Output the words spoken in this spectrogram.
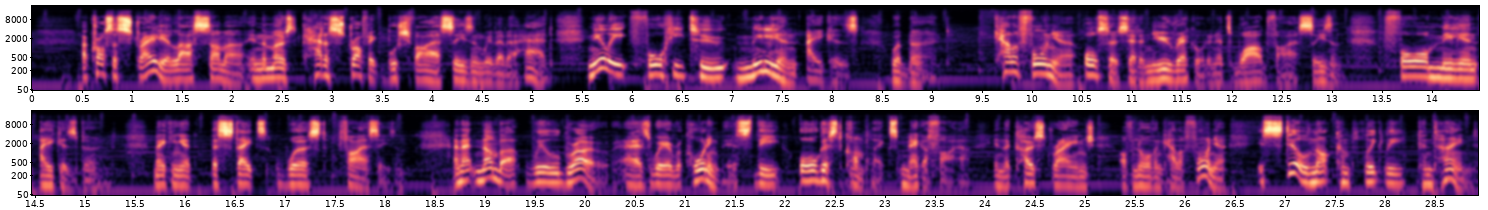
across Australia last summer in the most catastrophic bushfire season we've ever had. Nearly 42 million acres were burned. California also set a new record in its wildfire season 4 million acres burned, making it the state's worst fire season. And that number will grow as we're recording this. The August Complex megafire in the Coast Range of Northern California is still not completely contained.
